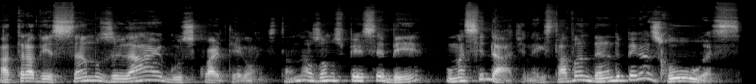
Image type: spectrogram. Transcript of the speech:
atravessamos largos quarteirões. Então, nós vamos perceber uma cidade, né? estava andando pelas ruas,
